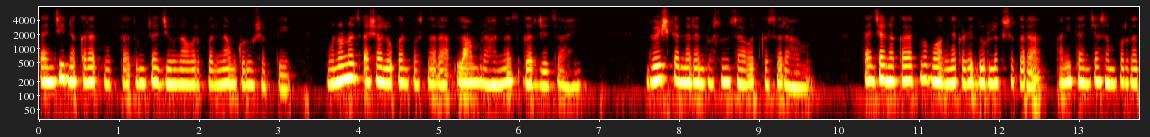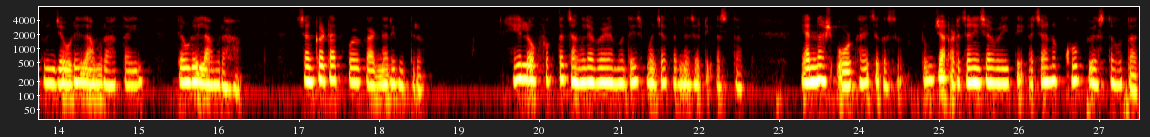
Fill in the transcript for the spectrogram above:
त्यांची नकारात्मकता तुमच्या जीवनावर परिणाम करू शकते. म्हणूनच अशा लोकांपासून रा लांब राहणंच गरजेचं आहे. द्वेष करणाऱ्यांपासून सावध कसं राहावं? त्यांच्या नकारात्मक वागण्याकडे दुर्लक्ष करा आणि त्यांच्या संपर्कातून जेवढे लांब राहता येईल तेवढे लांब राहा. संकटात पळ काढणारे मित्र हे लोक फक्त चांगल्या वेळेमध्येच मजा करण्यासाठी असतात. यांना ओळखायचं कसं? तुमच्या अडचणीच्या वेळी ते अचानक खूप व्यस्त होतात.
